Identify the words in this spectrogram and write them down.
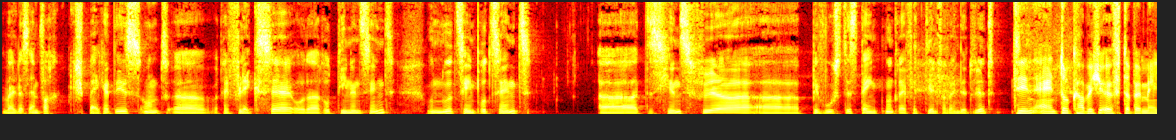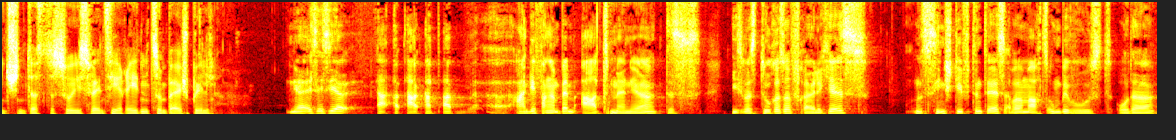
weil das einfach gespeichert ist und äh, Reflexe oder Routinen sind und nur 10 Prozent äh, des Hirns für äh, bewusstes Denken und Reflektieren verwendet wird. den Eindruck habe ich öfter bei Menschen, dass das so ist, wenn sie reden zum Beispiel. Ja, es ist ja a- a- a- a- angefangen beim Atmen, ja. Das ist was durchaus Erfreuliches und Sinnstiftendes, aber macht es unbewusst. Oder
